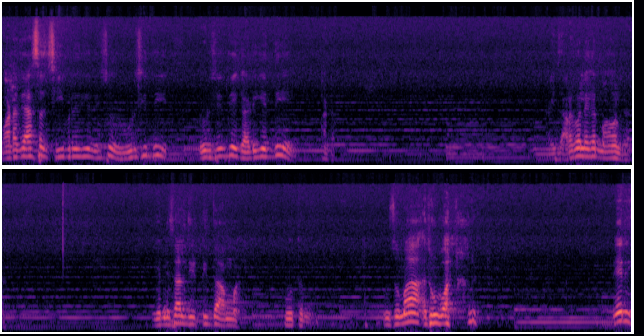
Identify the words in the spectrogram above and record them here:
వంట చేస్తుంది చీపురి తీసి ఊడిసిద్ది ఊడిసిద్ది గడిగిద్ది అంట. అది జరగలే కానీ మామూలుగా. ఎన్నిసార్లు తిట్టిద్దో అమ్మ. కూతురు. సుమా నువ్వు వాళ్ళ- నేను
